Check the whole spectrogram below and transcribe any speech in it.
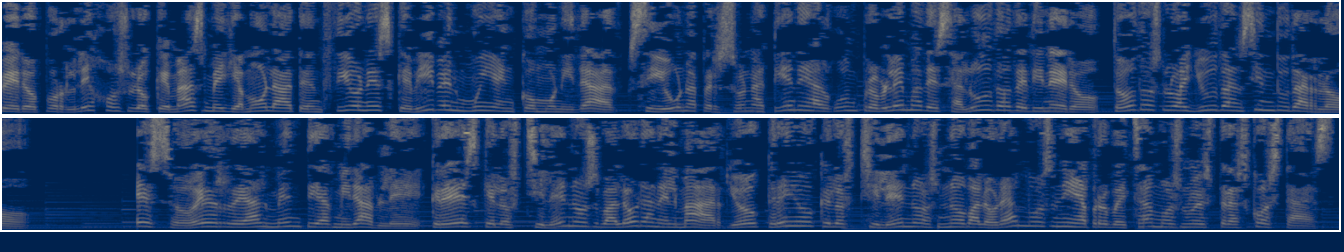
Pero por lejos lo que más me llamó la atención es que viven muy en comunidad, si una persona tiene algún problema de salud o de dinero, todos lo ayudan sin dudarlo. Eso es realmente admirable. ¿Crees que los chilenos valoran el mar? Yo creo que los chilenos no valoramos ni aprovechamos nuestras costas.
